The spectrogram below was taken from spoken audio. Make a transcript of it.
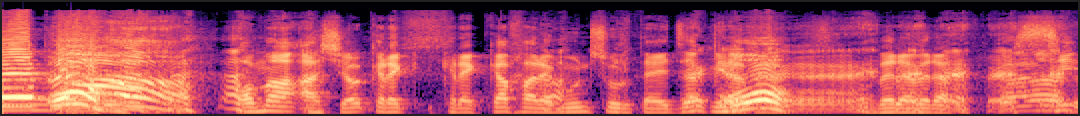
Eh, oh! Home, això crec, crec que farem un sorteig. Mira, Oh! a veure, a veure. No, no, Si,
